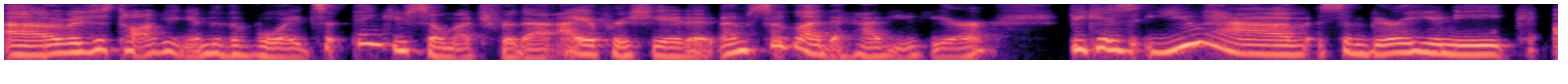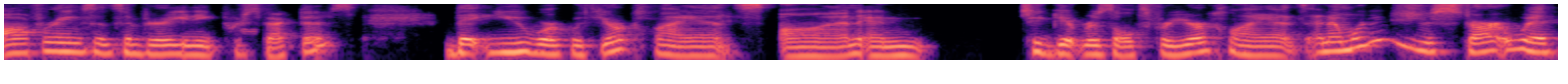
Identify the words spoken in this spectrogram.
Uh, I was just talking into the void. So thank you so much for that. I appreciate it. And I'm so glad to have you here because you have some very unique offerings and some very unique perspectives that you work with your clients on and to get results for your clients. And I wanted to just start with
